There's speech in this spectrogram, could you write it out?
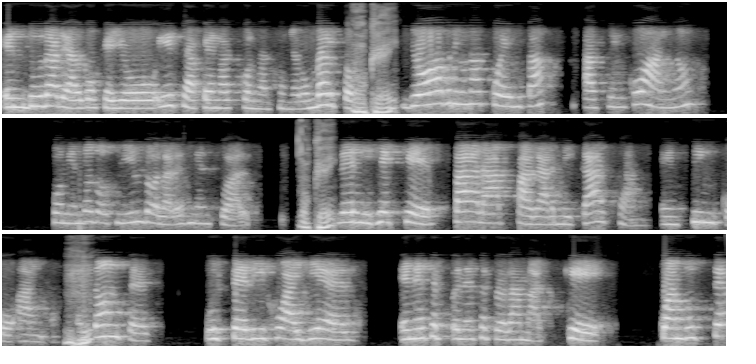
en duda de algo que yo hice apenas con el señor Humberto. Yo abrí una cuenta a cinco años poniendo dos mil dólares mensual. Le dije que para pagar mi casa en cinco años. Entonces, usted dijo ayer en ese, en ese programa que cuando usted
